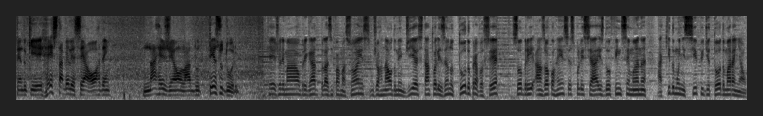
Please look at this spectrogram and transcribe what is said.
tendo que restabelecer a ordem na região lá do Teso Duro. Ok, Julimar, obrigado pelas informações. O Jornal do Meio Dia está atualizando tudo para você sobre as ocorrências policiais do fim de semana aqui do município de todo o Maranhão.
